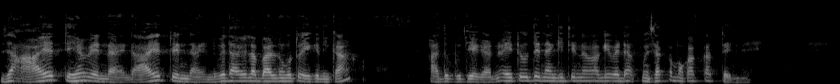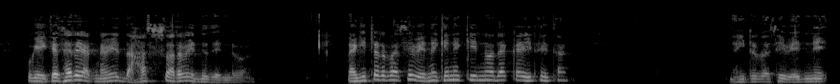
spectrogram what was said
ඉතින් ආයෙත් එහෙම වෙන්න නැහැ. ආයෙත් වෙන්න නැහැ. වෙලා වෙලා බලනකොට ඒක නිකන් අද පුතිය ගන්න. ඒට උදේ නැගිටිනා වගේ වැඩක් මිසක් මොකක්වත් වෙන්නේ නැහැ. ඔගේ එක සැරයක් නෙවෙයි දහස්වර වෙන්න දෙන්න ඕන. නැගිටට පස්සේ වෙන කෙනෙක් ඉන්නව දැක්කයි හිත හිතන්න. නැගිටට පස්සේ වෙන්නේ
